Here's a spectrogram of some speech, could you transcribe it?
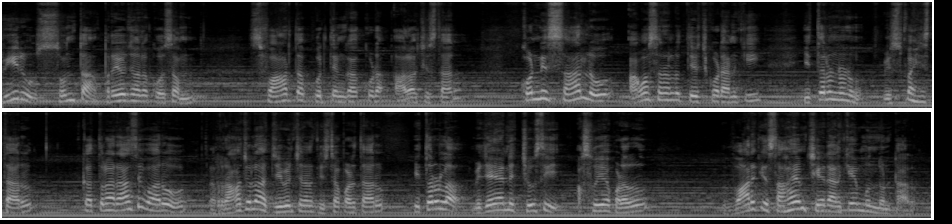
వీరు సొంత ప్రయోజనాల కోసం స్వార్థపూరితంగా కూడా ఆలోచిస్తారు. కొన్నిసార్లు అవసరాలు తీర్చుకోవడానికి ఇతరులను విస్మహిస్తారు. ఇక తుల రాశి వారు రాజులా జీవించడానికి ఇష్టపడతారు. ఇతరుల విజయాన్ని చూసి అసూయపడరు. వారికి సహాయం చేయడానికే ముందుంటారు.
